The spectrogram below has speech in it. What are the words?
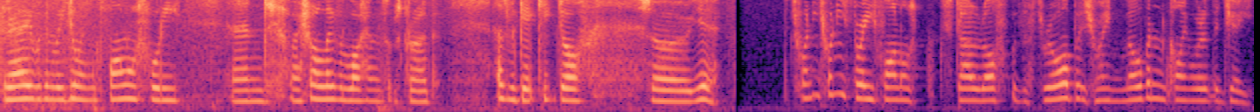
Today we're going to be doing finals footy and make sure to leave a like and subscribe as we get kicked off. So yeah. The 2023 finals started off with a thriller between Melbourne and Collingwood at the G.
